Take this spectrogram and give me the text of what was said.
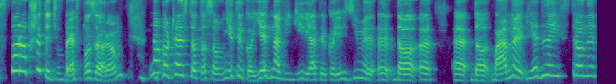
sporo przytyć wbrew pozorom, no bo często to są nie tylko jedna wigilia, tylko jeździmy do, do mamy jednej strony,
